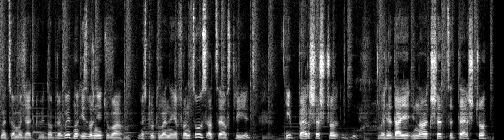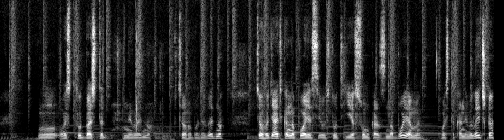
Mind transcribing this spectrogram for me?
На цьому дядькові добре видно. І зверніть увагу. Ось тут у мене є француз, а це австрієць. І перше, що виглядає інакше, це те, що ось тут, бачите, не видно. Цього буде видно. Цього дядька на поясі ось тут є сумка з набоями, ось така невеличка.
